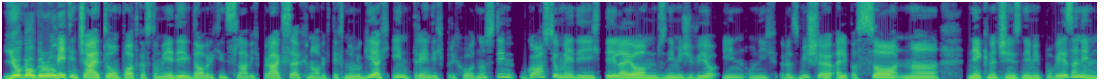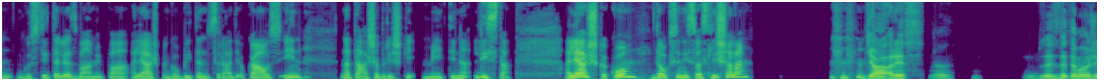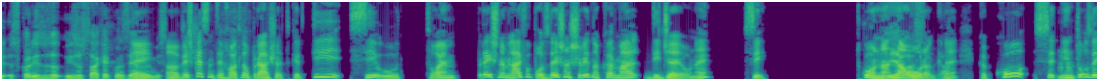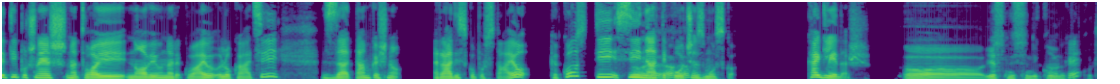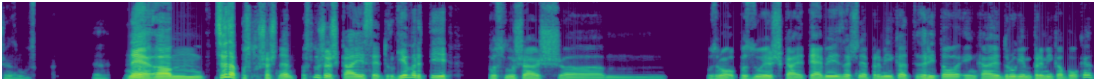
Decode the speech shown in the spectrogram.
Jugo Girl. Met in čaj to podcast o medijih, dobrih in slabih praksah, novih tehnologijah in trendih prihodnosti. Gosti v medijih delajo, z njimi živijo in o njih razmišljajo, ali pa so na nek način z njimi povezani. Gostitelja z vami pa Aljaš Pengovitenc, Radio Chaos in Nataša Briški, Metina Lista. Aljaš, kako? Dolgo se nisva slišala? ja, res. Ne. Zdaj, zdaj te imam že skoraj iz, iz vsake konzerve. Ej, veš, kaj sem te hotel vprašati? Ker ti si v tvojem prejšnjem lifeu, pa zdaj še vedno kar mal DJ-ov, ne? Si. Tako na, ja, na orang. Sem, ja. Kako se, uh -huh. in mhm. to zdaj ti počneš na tvoji novi, v narekovaju, lokaciji za tamkajšnjo radijsko postajo, kako ti si A, na ja, tekočem ja, ja. z musko? Kaj gledaš? O, jaz nisem nikoli okay. na tekočem z musko. Ne, um, seveda poslušaš, ne? poslušaš, kaj se druge vrti, poslušaš, um, oziroma opazuješ, kaj tebi začne premikati rito in kaj drugim premika boke.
